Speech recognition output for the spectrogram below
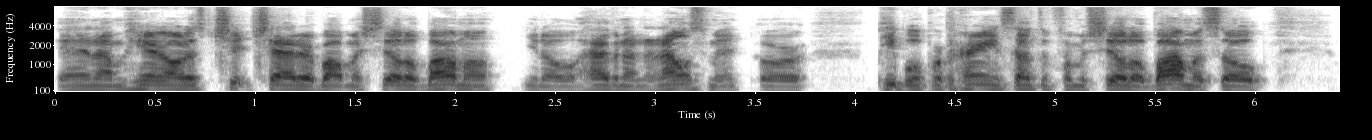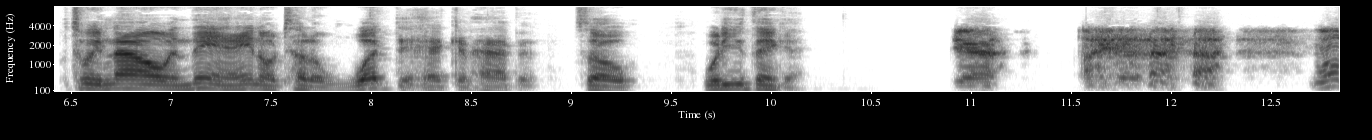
and I'm hearing all this chit chatter about Michelle Obama, you know, having an announcement or people preparing something for Michelle Obama. So between now and then, ain't no telling what the heck can happen. So what are you thinking? Yeah. well,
